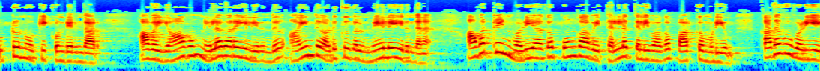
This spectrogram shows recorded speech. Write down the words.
உற்று நோக்கி கொண்டிருந்தார். அவை யாவும் நிலவரையில் இருந்து ஐந்து அடுக்குகள் மேலே இருந்தன. அவற்றின் வழியாக பூங்காவை தெல்ல தெளிவாக பார்க்க முடியும். கதவு வழியை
